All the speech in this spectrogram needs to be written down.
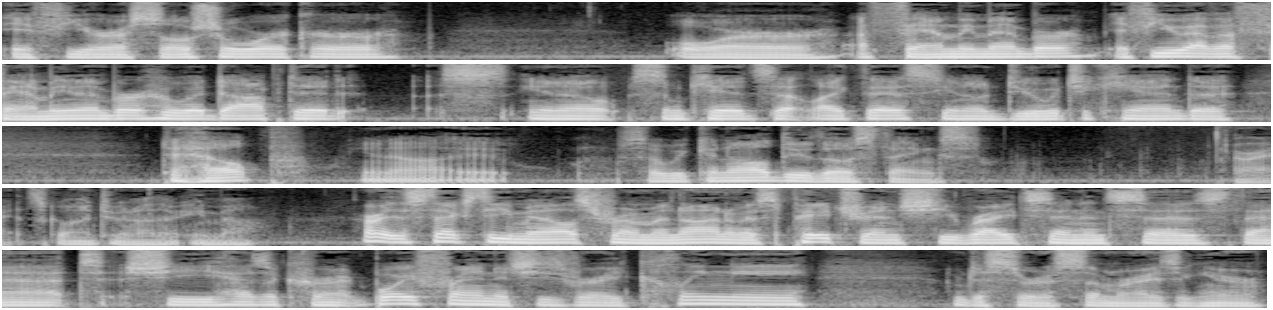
if you're a social worker or a family member, if you have a family member who adopted, you know, some kids that like this, you know, do what you can to to help. You know, eh, so we can all do those things. All right, let's go into another email. All right, this next email is from anonymous patron. She writes in and says that she has a current boyfriend and she's very clingy. I'm just sort of summarizing here.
